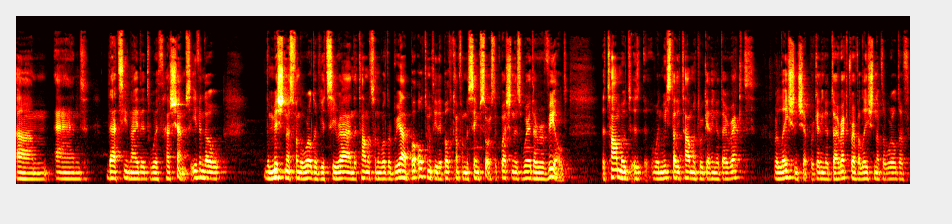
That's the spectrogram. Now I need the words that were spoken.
Um, and that's united with Hashem's. Even though the Mishnahs from the world of Yitzirah and the Talmuds from the world of Bria, but ultimately they both come from the same source. The question is where they're revealed the Talmud is when we study Talmud, we're getting a direct relationship. We're getting a direct revelation of the world of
